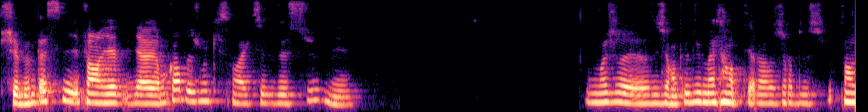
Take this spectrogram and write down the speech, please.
sais même pas si. Enfin, il y, a encore des gens qui sont actifs dessus, mais. Moi, j'ai un peu du mal à interagir dessus. Enfin,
